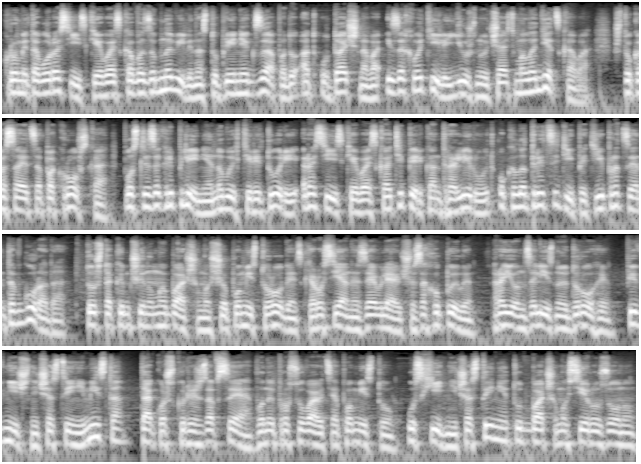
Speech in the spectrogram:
Кроме того, российские войска возобновили наступление к западу от Удачного и захватили южную часть Молодецкого. Что касается Покровска, после закрепления новых территорий российские войска теперь контролируют около 35% города. Тож таким чином ми бачимо, що по місту Родинське росіяни заявляють, що захопили район залізної дороги в північній частині міста. Також, скоріш за все, вони просуваються по місту у східній частині. Тут бачимо сіру зону,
